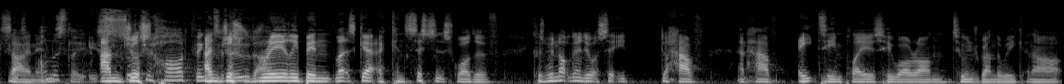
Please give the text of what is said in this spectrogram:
signings. honestly, it's and just hard thing and to just do that. really been let's get a consistent squad of because we're not going to do what City to have and have 18 players who are on 200 grand a week and are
